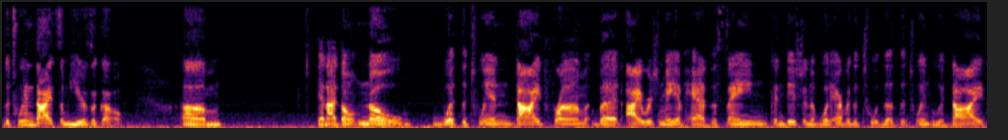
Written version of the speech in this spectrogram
the twin died some years ago. Um, and I don't know what the twin died from, but Irish may have had the same condition of whatever the, tw the, the twin who had died.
